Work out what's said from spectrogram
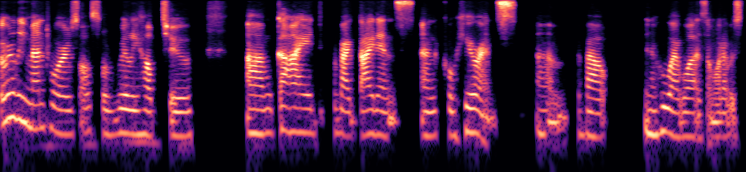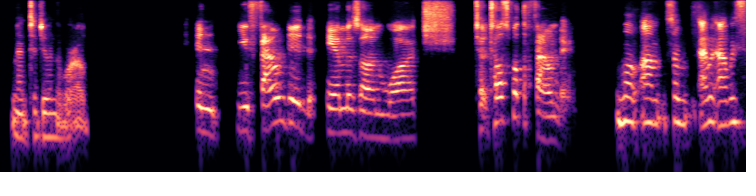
early mentors also really helped to um, guide provide guidance and coherence um, about you know who I was and what I was meant to do in the world. And you founded Amazon Watch. T- tell us about the founding. Well, um, so I, I was,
